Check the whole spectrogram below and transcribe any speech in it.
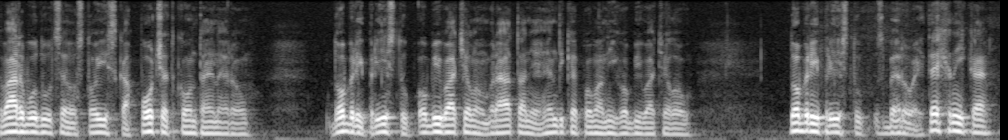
tvar budúceho stoiska, počet kontajnerov, dobrý prístup obyvateľom, vrátanie handicapovaných obyvateľov, dobrý prístup zberovej technike,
